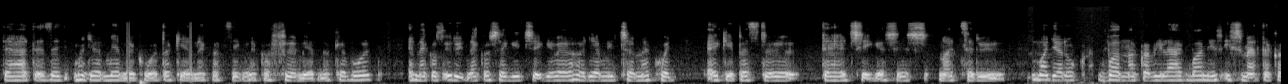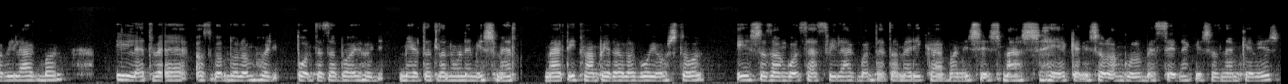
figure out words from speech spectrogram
tehát ez egy magyar mérnök volt, aki ennek a cégnek a főmérnöke volt. Ennek az ürügynek a segítségével, hogy említsem meg, hogy elképesztő tehetséges és nagyszerű magyarok vannak a világban, és ismertek a világban, illetve azt gondolom, hogy pont ez a baj, hogy méltatlanul nem ismert, mert itt van például a golyóstól, és az angol száz világban, tehát Amerikában is, és más helyeken is, ahol angolul beszélnek, és az nem kevés,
